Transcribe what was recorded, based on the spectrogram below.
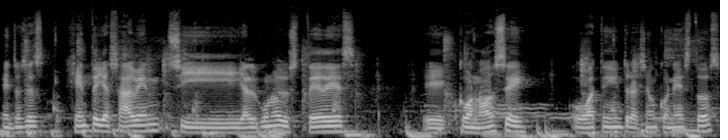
Entonces, gente, ya saben, si alguno de ustedes eh, conoce o ha tenido interacción con estos,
